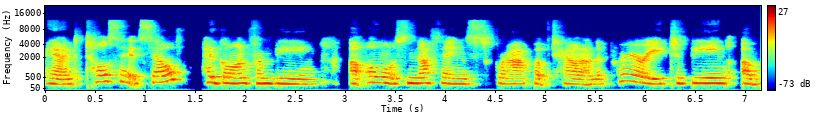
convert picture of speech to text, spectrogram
and Tulsa itself had gone from being a almost nothing scrap of town on the prairie to being a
